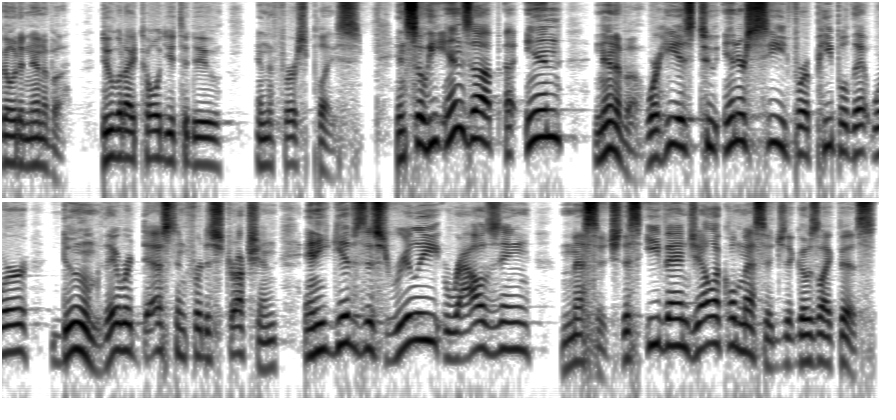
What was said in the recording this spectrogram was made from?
Go to Nineveh. Do what I told you to do in the first place. And so he ends up uh, in Nineveh, where he is to intercede for a people that were doomed. They were destined for destruction. And he gives this really rousing message, this evangelical message that goes like this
